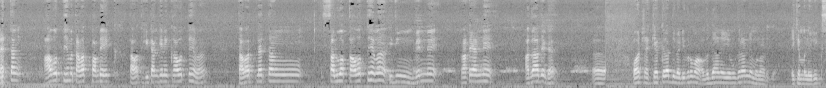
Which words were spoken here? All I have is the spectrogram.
නැත්තම් ආවොත් එහෙම තවත් පඹෙක් තවත් හිටන් කෙනෙක් ආවොත් එහෙම තවත් නැත්තම් සලුවක් ආවොත් එහෙම ඉතින් වෙන්නේ රට යන්නේ අගාදෙට ඔය ට්‍රැක් එකක් කරද්දි වැඩිපුරම අවධානය යොමු කරන්නේ මොනවටද? ඒකෙම ලිරික්ස්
